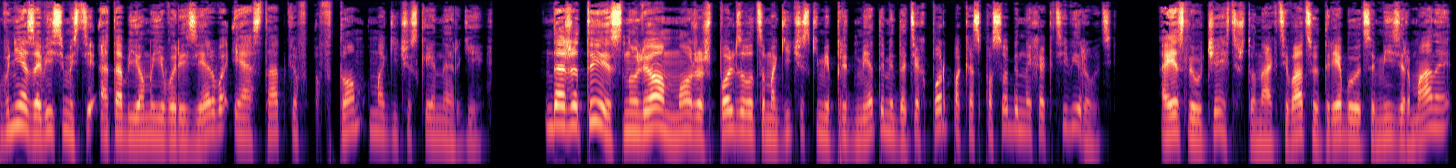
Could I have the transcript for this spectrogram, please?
вне зависимости от объема его резерва и остатков в том магической энергии. Даже ты с нулем можешь пользоваться магическими предметами до тех пор, пока способен их активировать. А если учесть, что на активацию требуется мизер маны,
